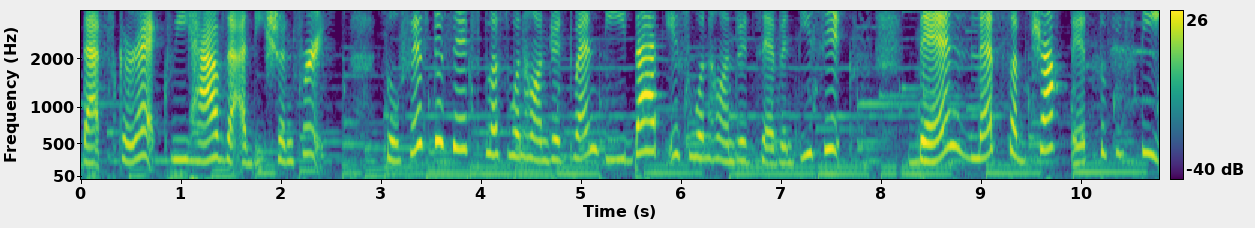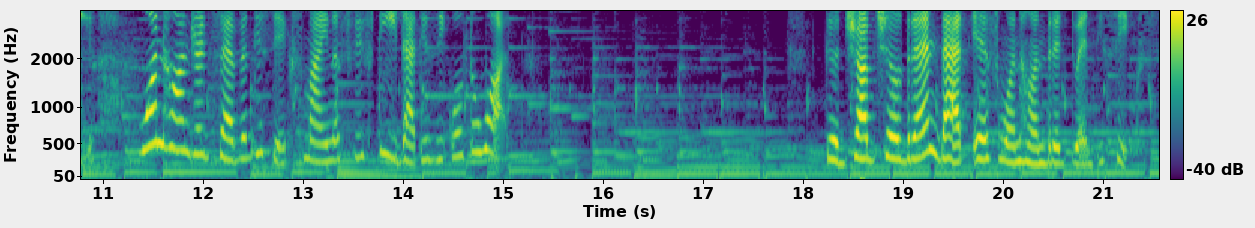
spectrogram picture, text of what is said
That's correct. We have the addition first. So 56 plus 120, that is 176. Then, let's subtract it to 50. 176 minus 50, that is equal to what? Good job, children. That is 126.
